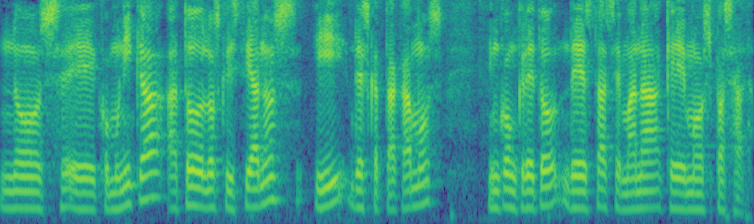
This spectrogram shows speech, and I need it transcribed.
nos eh, comunica a todos los cristianos y destacamos en concreto de esta semana que hemos pasado.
